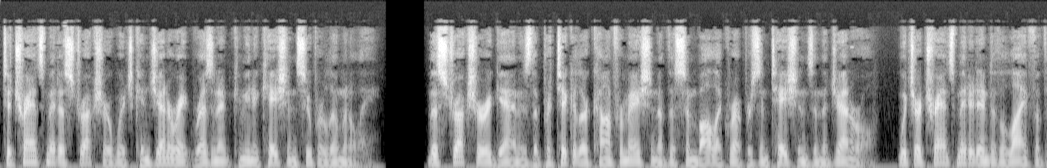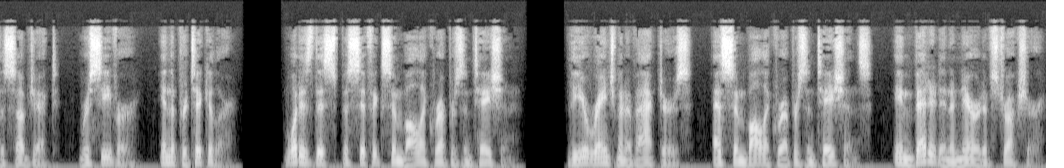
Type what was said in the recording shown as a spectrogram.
to transmit a structure which can generate resonant communication superluminally. The structure again is the particular conformation of the symbolic representations in the general, which are transmitted into the life of the subject, receiver, in the particular. What is this specific symbolic representation? The arrangement of actors, as symbolic representations, embedded in a narrative structure.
